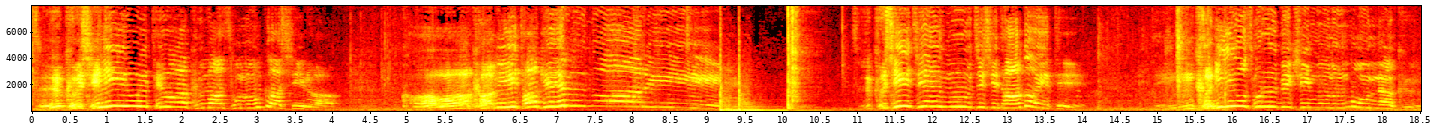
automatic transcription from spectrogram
つくしにおいては熊その頭川上武なり美しい知恵を打ちしたがえて天下に恐るべきものもなく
